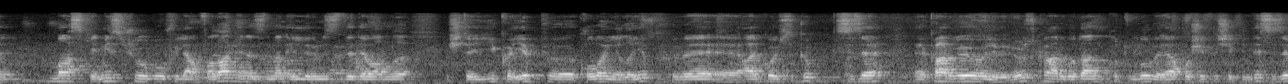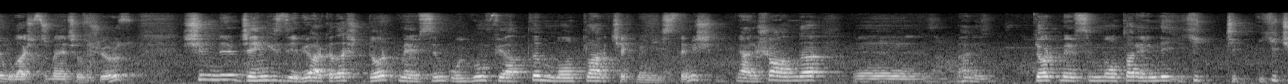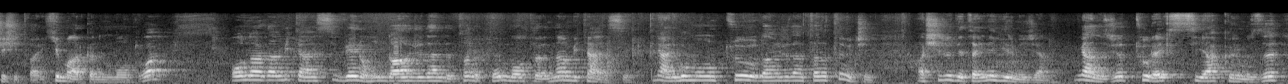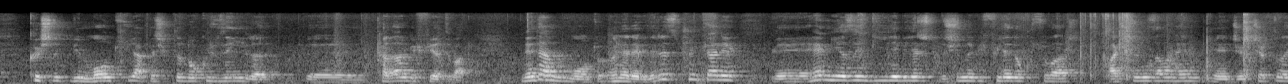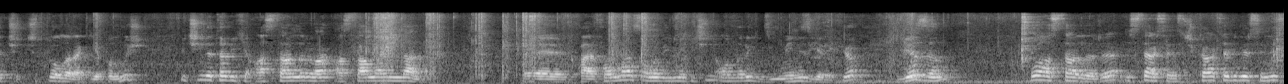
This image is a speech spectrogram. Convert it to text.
maskemiz, şu bu filan falan en azından ellerimizi de devamlı işte yıkayıp, e, kolonyalayıp ve e, alkol sıkıp size e, kargoya öyle veriyoruz. Kargodan kutulu veya poşetli şekilde size ulaştırmaya çalışıyoruz. Şimdi Cengiz diye bir arkadaş 4 mevsim uygun fiyatlı montlar çekmemi istemiş. Yani şu anda e, hani 4 mevsim montlar elimde iki tip, iki çeşit var. iki markanın montu var. Onlardan bir tanesi Venom'un daha önceden de tanıttığım montlarından bir tanesi. Yani bu montu daha önceden tanıttığım için aşırı detayına girmeyeceğim. Yalnızca Turex siyah kırmızı kışlık bir mont yaklaşık da 950 lira e, kadar bir fiyatı var. Neden bu montu önerebiliriz? Çünkü hani e, hem yazın giyilebilir, dışında bir file dokusu var. Açtığınız zaman hem e, cırt cırtlı ve çıt çıtlı olarak yapılmış. İçinde tabii ki astarları var. Astarlarından e, performans alabilmek için onları giymeniz gerekiyor. Yazın bu astarları isterseniz çıkartabilirsiniz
